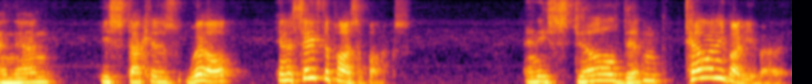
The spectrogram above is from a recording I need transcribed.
And then he stuck his will in a safe deposit box. And he still didn't tell anybody about it.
